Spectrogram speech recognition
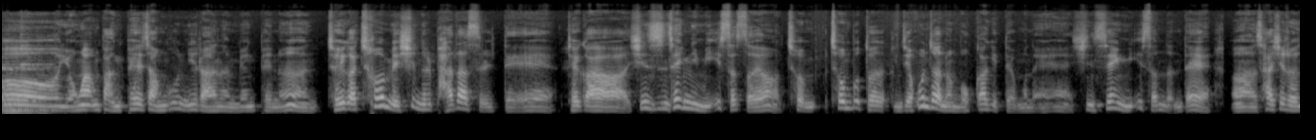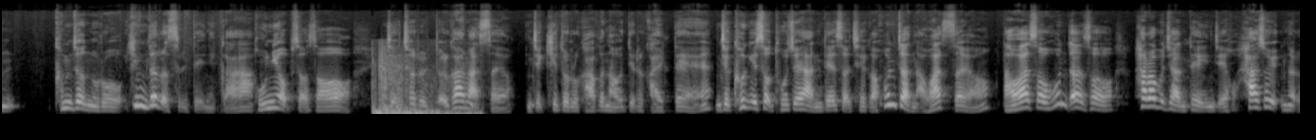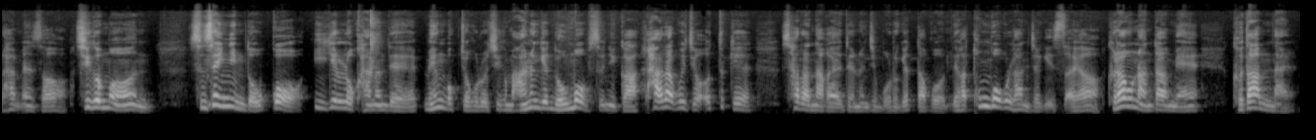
어, 용왕 방패 장군이라는 명패는 저희가 처음에 신을 받았을 때 제가 신 선생님이 있었어요. 처음 처음부터 이제 혼자는 못 가기 때문에 신 선생님이 있었는데 어, 사실은 금전으로 힘들었을 때니까 돈이 없어서 이제 저를 떨가놨어요. 이제 기도를 가거나 어디를 갈 때 이제 거기서 도저히 안 돼서 제가 혼자 나왔어요. 나와서 혼자서 할아버지한테 이제 하소연을 하면서 지금은 선생님도 없고 이 길로 가는데 맹목적으로 지금 아는 게 너무 없으니까 할아버지 어떻게 살아나가야 되는지 모르겠다고 내가 통곡을 한 적이 있어요. 그러고 난 다음에 그 다음날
